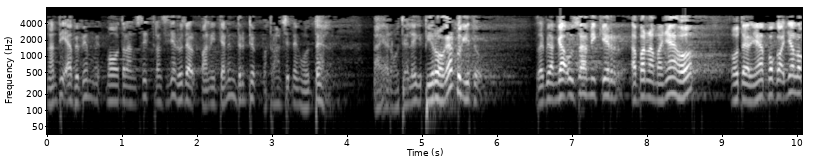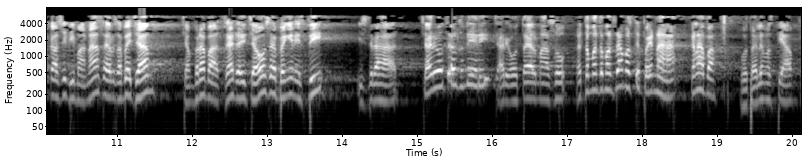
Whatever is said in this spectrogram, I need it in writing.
Nanti ABP mau transit, transitnya hotel. Panitianya ndredeg mau transit yang hotel. Bayar hotel lagi biro kan begitu. Saya bilang enggak usah mikir apa namanya ho, hotelnya. Pokoknya lokasi di mana saya harus sampai jam jam berapa. Saya dari jauh saya pengen isti istirahat. Cari hotel sendiri, cari hotel masuk. Nah teman-teman saya mesti penak. Kenapa? Hotelnya mesti AP.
